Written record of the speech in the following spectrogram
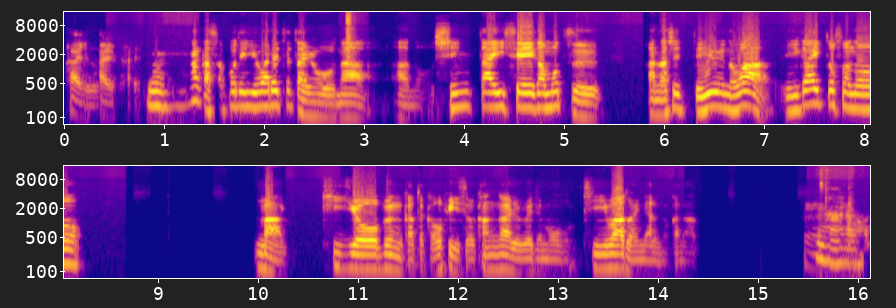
あるんですけど、はいはいはい。うん。なんかそこで言われてたような、あの、身体性が持つ話っていうのは、意外とその、まあ、企業文化とかオフィスを考える上でもキーワードになるのかな。うんなるほ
